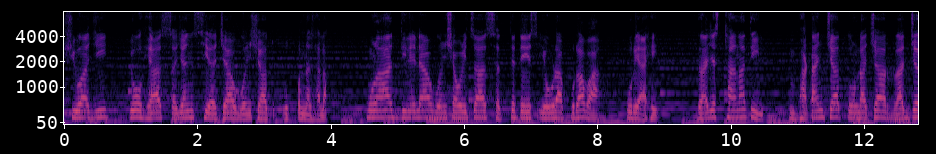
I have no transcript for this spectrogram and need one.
शिवाजी तो ह्या सजनसिंहच्या वंशात उत्पन्न झाला. मुळात दिलेल्या वंशावळीचा सत्यतेस एवढा पुरावा पुरे आहे. राजस्थानातील भाटांच्या तोंडाच्या राज्य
